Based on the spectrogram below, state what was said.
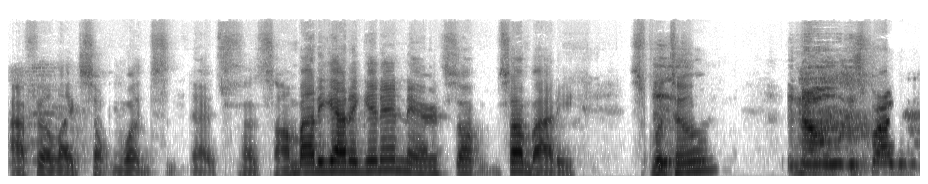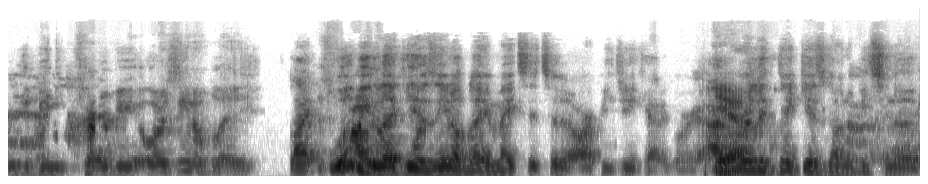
I feel like some what's that's somebody got to get in there. Some somebody Splatoon. No, it's probably going to be Kirby or Xenoblade. Like It's we'll be lucky if Xenoblade makes it to the RPG category. I Yeah. really think it's going to be snug.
